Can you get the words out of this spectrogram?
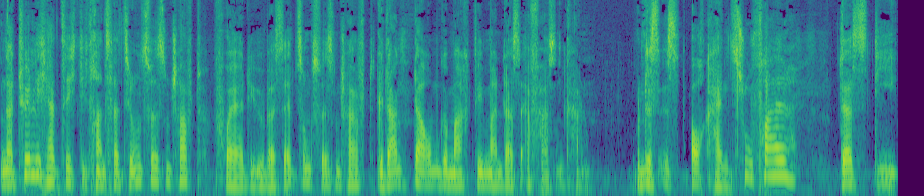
Natürlich hat sich die Translationswissenschaft, vorher die Übersetzungswissenschaft, Gedanken darum gemacht, wie man das erfassen kann. Und es ist auch kein Zufall, dass die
